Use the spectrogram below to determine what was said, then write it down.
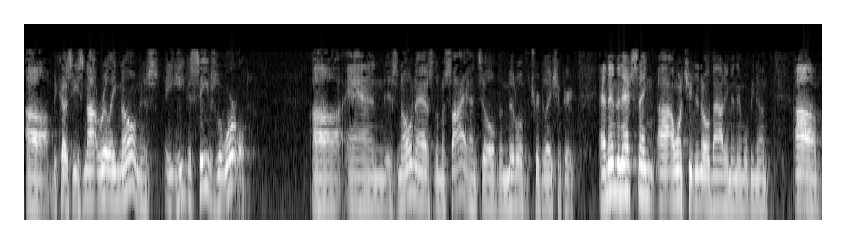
uh, because he's not really known as he deceives the world uh, and is known as the Messiah until the middle of the tribulation period. And then the next thing uh, I want you to know about him, and then we'll be done. Uh,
